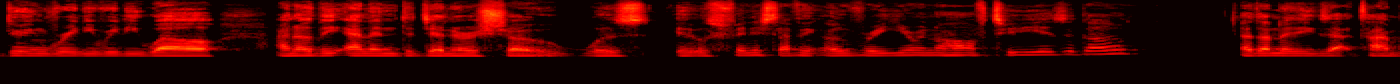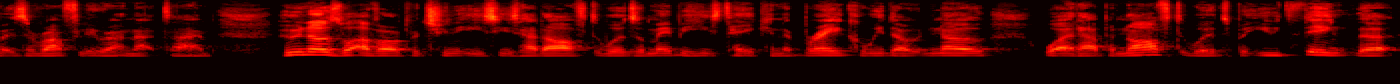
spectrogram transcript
doing really, really well. I know the Ellen DeGeneres show was it was finished, I think, over a year and a half, two years ago. I don't know the exact time, but it's roughly around that time. Who knows what other opportunities he's had afterwards, or maybe he's taken a break, or we don't know what had happened afterwards. But you'd think that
